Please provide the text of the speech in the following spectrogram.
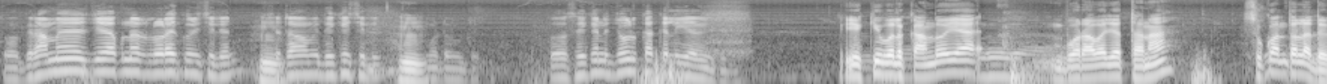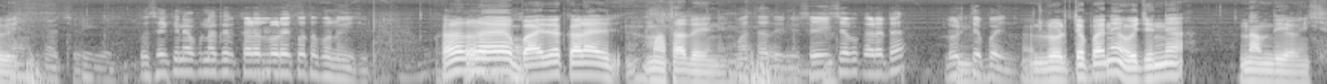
তো গ্রামে যে আপনার লড়াই করেছিলেন। সেটাও আমি দেখেছিলি মোটামুটি। তো সেখানে জোর কাকে লিয়া হয়েছিল ইয়ে কি বলে কান্দইয়া বড়াবাজার থানা সুকান্তলা দেবে। আচ্ছা। তো সেইখানে আপনাদের কাড়া লড়াই কতক্ষণ হয়েছিল? কারণ বাইরের কাড়ায় মাথা দেয়নি। মাথা দেয়নি। সেই হিসাবে কাড়াটা লড়তে পাইনি লড়তে পারিনি ওই জন্য নাম দেওয়া হয়েছে।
